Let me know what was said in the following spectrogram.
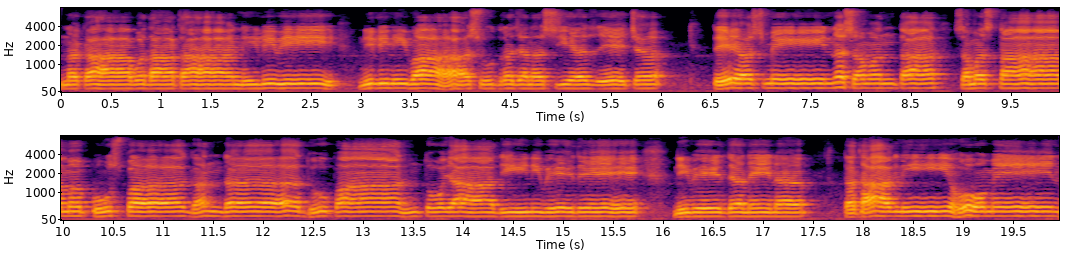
नकावदाता निलिवि निलिनिवा शूद्रजनस्य ये च ते अस्मिन् समन्ता समस्तां पुष्पगन्धधूपान्तोयादिनिवेदे निवेदनेन तथाग्निहोमेन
